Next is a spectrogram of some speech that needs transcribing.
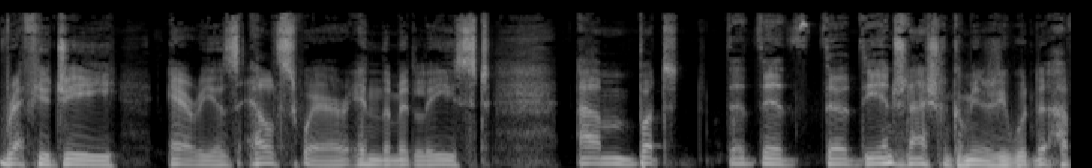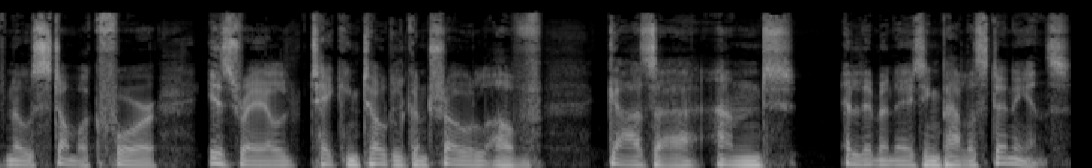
refugee areas elsewhere in the Middle East. Um, but the, the, the, international community would have no stomach for Israel taking total control of Gaza and eliminating Palestinians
